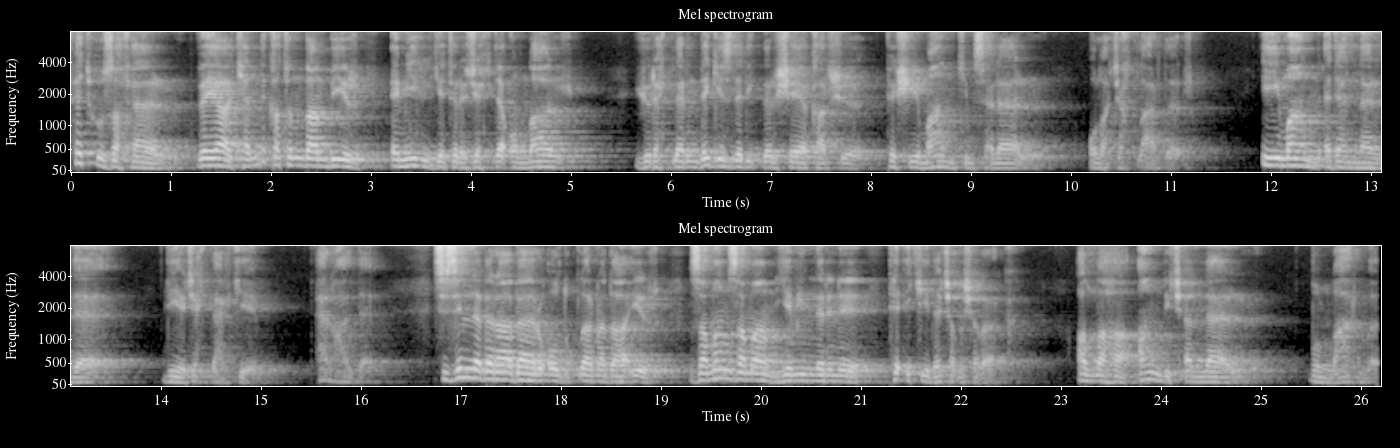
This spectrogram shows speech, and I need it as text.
fethu zafer veya kendi katından bir emir getirecek de onlar yüreklerinde gizledikleri şeye karşı peşiman kimseler olacaklardır. İman edenler de diyecekler ki, herhalde sizinle beraber olduklarına dair zaman zaman yeminlerini tekide çalışarak Allah'a and içenler bunlar mı?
